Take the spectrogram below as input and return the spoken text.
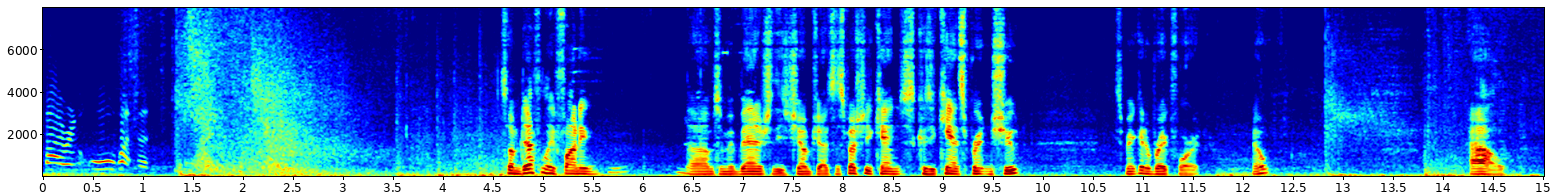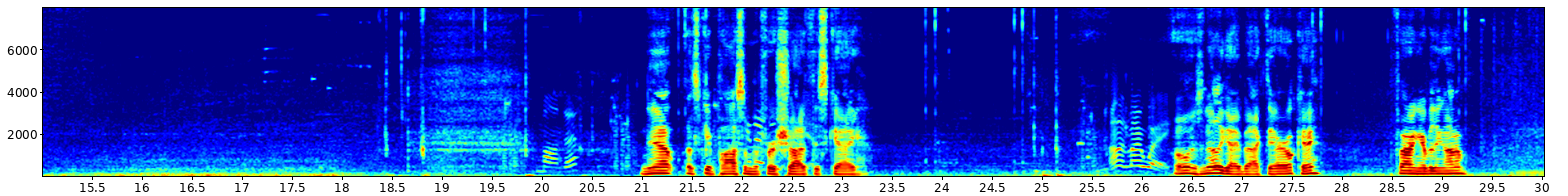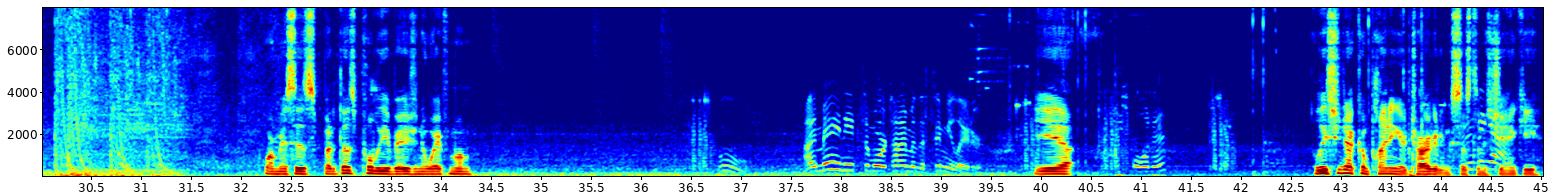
Firing all weapons. So I'm definitely finding um, some advantage to these jump jets, especially can because you can't sprint and shoot. He's making a break for it. Nope. Ow. Commander. Now let's get Possum the first shot at this guy. On my way. Oh, there's another guy back there. Okay. Firing everything on him. Four misses, but it does pull the evasion away from him. Ooh. I may need some more time in the simulator. Yeah. Orders. At least you're not complaining your targeting system's janky.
